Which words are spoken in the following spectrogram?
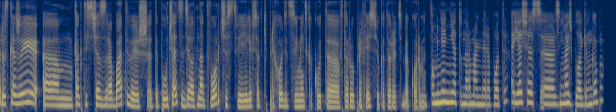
Расскажи, эм, как ты сейчас зарабатываешь? Это получается делать на творчестве или все-таки приходится иметь какую-то вторую профессию, которая тебя кормит? У меня нету нормальной работы. Я сейчас э, занимаюсь блогингом.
